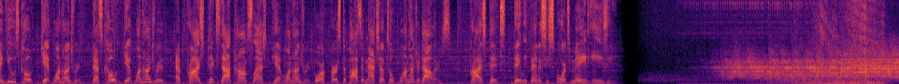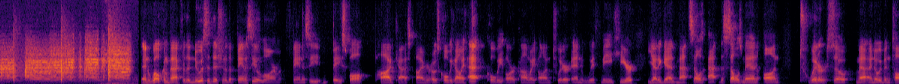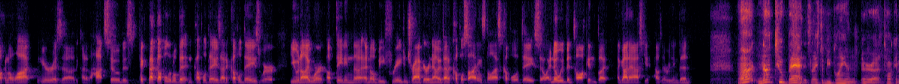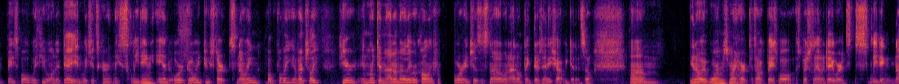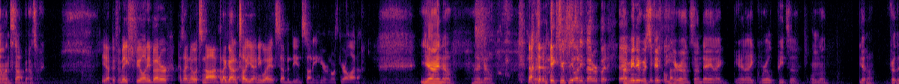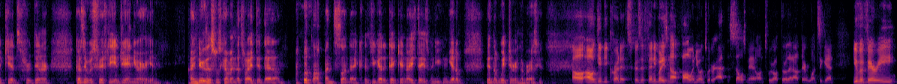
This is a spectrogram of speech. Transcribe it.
and use code GET100. That's code GET100 at prizepicks.com slash GET100 for a first deposit match up to $100. Prize Picks, daily fantasy sports made easy. And welcome back for the newest edition of the Fantasy Alarm Fantasy Baseball podcast. I'm your host, Colby Conway at Colby R. Conway on Twitter. And with me here, yet again, Matt Selz at the Selzman on Twitter. So, Matt, I know we've been talking a lot here as uh, the kind of the hot stove is picked back up a little bit in a couple days. I had a couple days where you and I weren't updating the MLB free agent tracker, and now we've had a couple signings in the last couple of days. So I know we've been talking, but I got to ask you, how's everything been? Uh, not too bad. It's nice to be playing or uh, talking baseball with you on a day in which it's currently sleeting and or going to start snowing. Hopefully, eventually here in Lincoln. I don't know. They were calling for four inches of snow, and I don't think there's any shot we get it. So, um, you know, it warms my heart to talk baseball, especially on a day where it's sleeting nonstop outside. Yep. If it makes you feel any better, because I know it's not, but I got to tell you anyway, it's 70 and sunny here in North Carolina. Yeah, I know. I know. Not but, that it makes you feel any better, but hey, I mean, it was 50 here on Sunday, and I and I grilled pizza on the, you know, for the kids for dinner, because it was 50 in January, and I knew this was coming. That's why I did that on on Sunday, because you got to take your nice days when you can get them in the winter in Nebraska. I'll, I'll give you credits because if anybody's not following you on Twitter at the Selzman on Twitter, I'll throw that out there once again. You have a very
